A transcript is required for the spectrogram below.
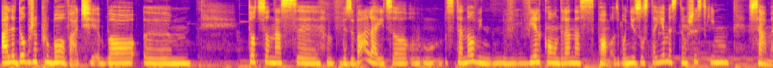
Ale dobrze próbować, bo ym, to, co nas y, wyzwala i co stanowi wielką dla nas pomoc, bo nie zostajemy z tym wszystkim same.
